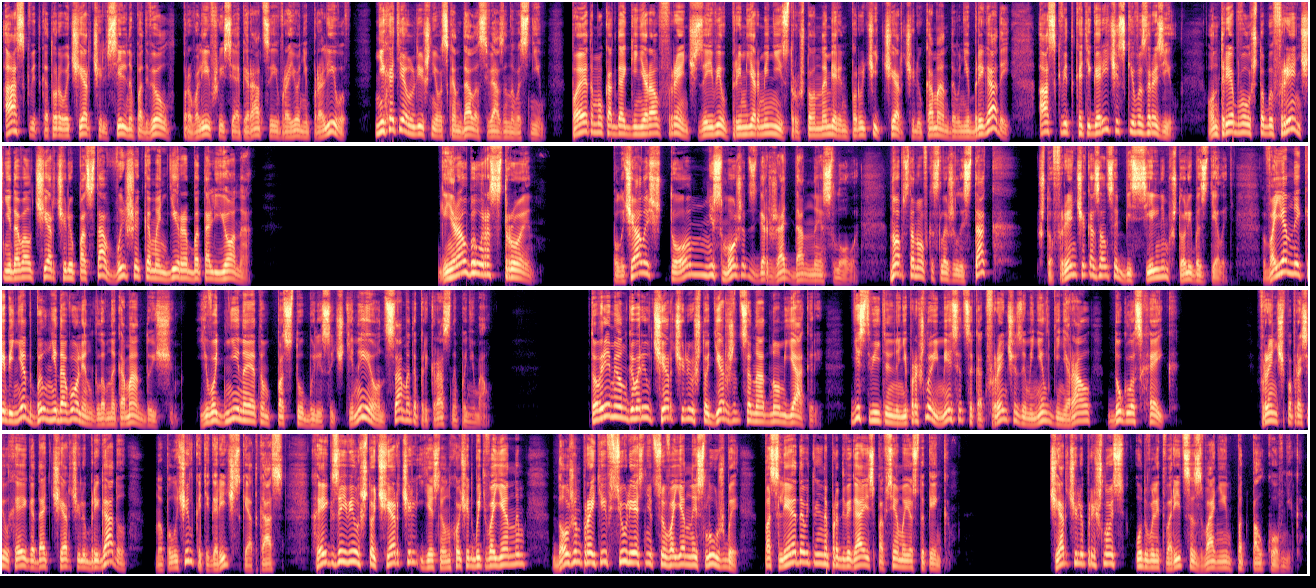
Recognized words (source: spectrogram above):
Асквит, которого Черчилль сильно подвел провалившейся операцией в районе проливов, не хотел лишнего скандала, связанного с ним. Поэтому, когда генерал Френч заявил премьер-министру, что он намерен поручить Черчиллю командование бригадой, Асквит категорически возразил. Он требовал, чтобы Френч не давал Черчиллю поста выше командира батальона. Генерал был расстроен. Получалось, что он не сможет сдержать данное слово. Но обстановка сложилась так, что Френч оказался бессильным что-либо сделать. Военный кабинет был недоволен главнокомандующим. Его дни на этом посту были сочтены, и он сам это прекрасно понимал. В то время он говорил Черчиллю, что держится на одном якоре. Действительно, не прошло и месяца, как Френча заменил генерал Дуглас Хейг. Френч попросил Хейга дать Черчиллю бригаду, но получил категорический отказ. Хейг заявил, что Черчилль, если он хочет быть военным, должен пройти всю лестницу военной службы, последовательно продвигаясь по всем ее ступенькам. Черчиллю пришлось удовлетвориться званием подполковника.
